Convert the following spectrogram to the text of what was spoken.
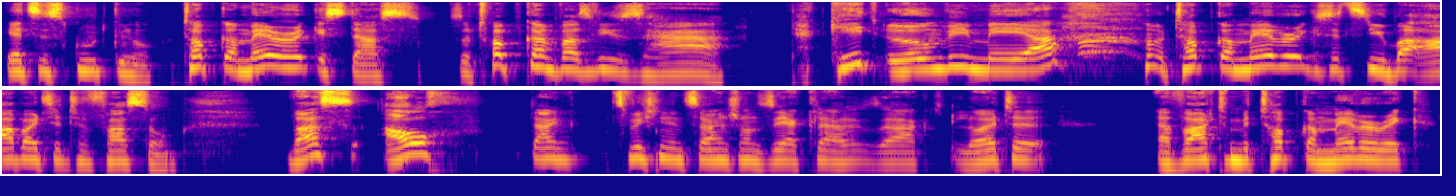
jetzt ist gut genug. Top Gun Maverick ist das. So Top Gun war so dieses, ha, da geht irgendwie mehr. Und Top Gun Maverick ist jetzt die überarbeitete Fassung. Was auch dann zwischen den Zeilen schon sehr klar sagt, Leute, erwarte mit Top Gun Maverick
